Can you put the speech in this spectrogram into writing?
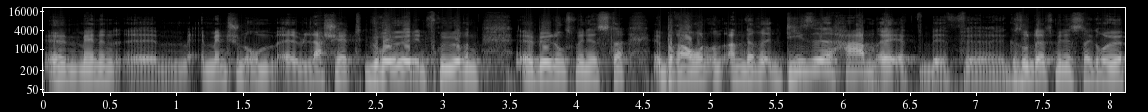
äh, Männer, äh, Menschen um äh, Laschet, Gröhe, den früheren äh, Bildungsminister, äh, Braun und andere, diese haben, Gesundheitsminister Gröhe,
